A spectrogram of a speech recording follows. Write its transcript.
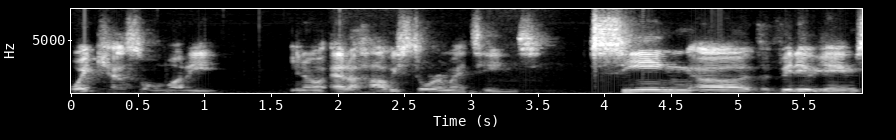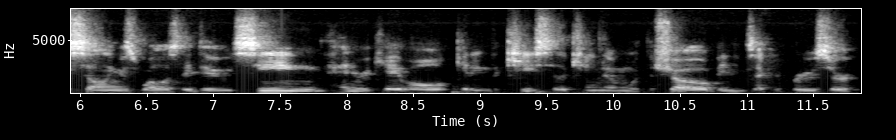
White Castle money, you know, at a hobby store in my teens, seeing uh, the video games selling as well as they do, seeing Henry Cavill getting the keys to the kingdom with the show, being executive producer.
